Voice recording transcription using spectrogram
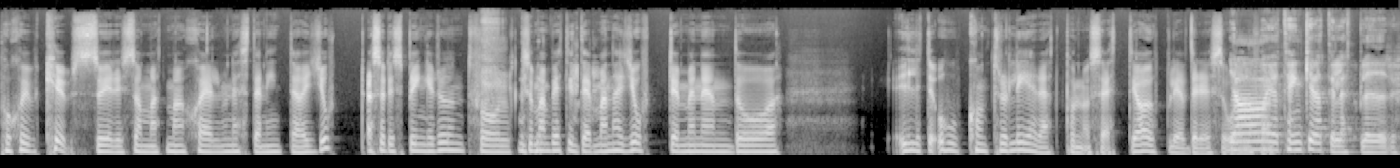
på sjukhus så är det som att man själv nästan inte har gjort Alltså det springer runt folk, så man vet inte, man har gjort det men ändå lite okontrollerat på något sätt. Jag upplevde det så. Ja, jag tänker att det lätt blir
